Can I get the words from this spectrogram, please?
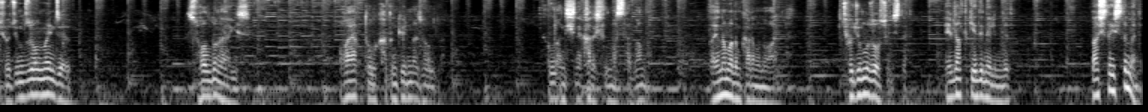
Çocuğumuz olmayınca soldu Nergis. O hayat dolu kadın gülmez oldu. Allah'ın işine karışılmaz tabii ama dayanamadım karımın o haline. Çocuğumuz olsun istedim. Evlatlık edinelim dedim. Başta istemedi.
